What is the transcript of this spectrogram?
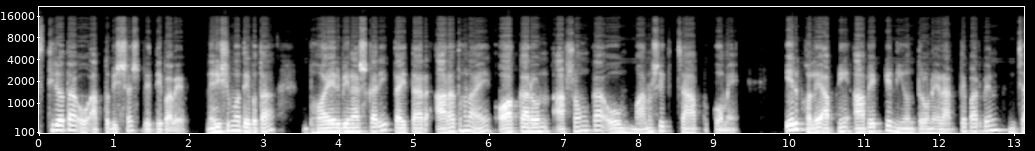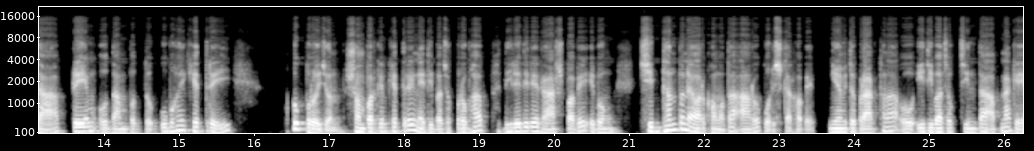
স্থিরতা ও আত্মবিশ্বাস বৃদ্ধি পাবে। নৃসিংহ দেবতা ভয়ের বিনাশকারী, তাই তার আরাধনায় অকারণ আশঙ্কা ও মানসিক চাপ কমে। এর ফলে আপনি আবেগকে নিয়ন্ত্রণে রাখতে পারবেন, যা প্রেম ও দাম্পত্য উভয় ক্ষেত্রেই খুব প্রয়োজন। সম্পর্কের ক্ষেত্রে নেতিবাচক প্রভাব ধীরে ধীরে হ্রাস পাবে এবং সিদ্ধান্ত নেওয়ার ক্ষমতা আরও পরিষ্কার হবে। নিয়মিত প্রার্থনা ও ইতিবাচক চিন্তা আপনাকে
